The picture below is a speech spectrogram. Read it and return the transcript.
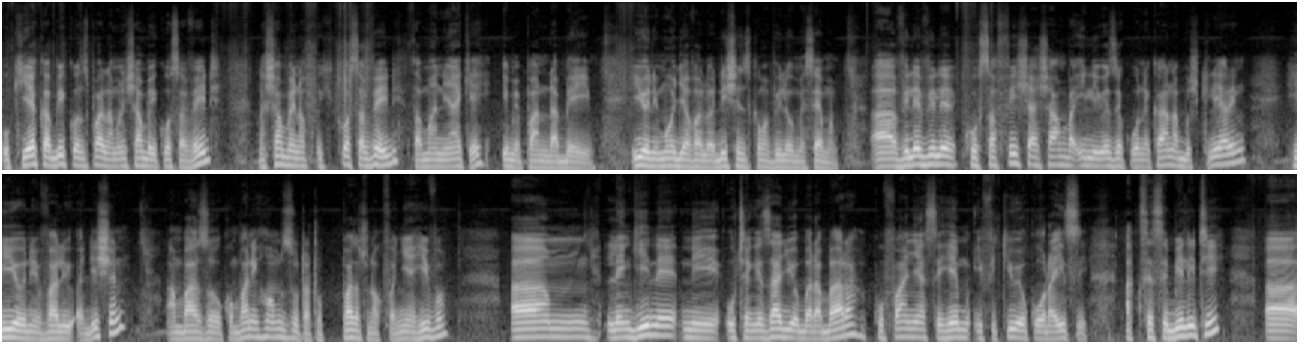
Ukiweka beacons pale, maana shamba iko surveyed, na shamba ikikuwa surveyed thamani yake imepanda bei. Hiyo ni moja ya value additions kama vile umesema. Uh, vile vile kusafisha shamba ili iweze kuonekana bush clearing, hiyo ni value addition ambazo Kombani Homes utatupata tunakufanyia hivyo. Um, lengine ni utengezaji wa barabara, kufanya sehemu ifikiwe kwa urahisi, accessibility. Uh,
